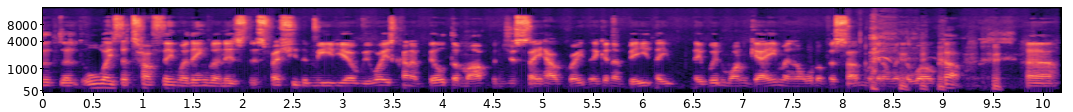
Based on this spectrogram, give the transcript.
the, the, always the tough thing with England is, especially the media, we always kind of build them up and just say how great they're going to be. They they win one game, and all of a sudden we're going to win the World Cup. Uh,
